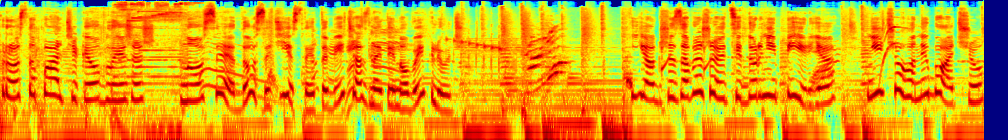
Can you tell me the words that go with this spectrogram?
Просто пальчики оближеш. Ну все, досить їсти. Тобі час знайти новий ключ. Як же заважають ці дурні пір'я? Нічого не бачу.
